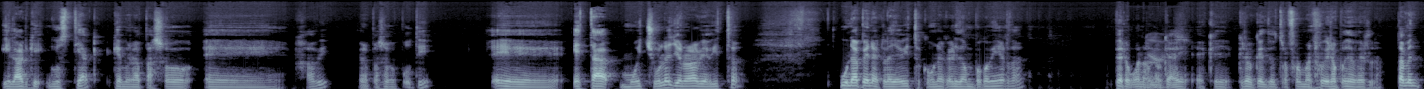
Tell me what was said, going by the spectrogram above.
Ilargi Gustiak, que me la pasó eh, Javi, me la pasó Puti. Eh, está muy chula, yo no la había visto. Una pena que la haya visto con una calidad un poco mierda. Pero bueno, lo que hay es que creo que de otra forma no hubiera podido verla. También,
